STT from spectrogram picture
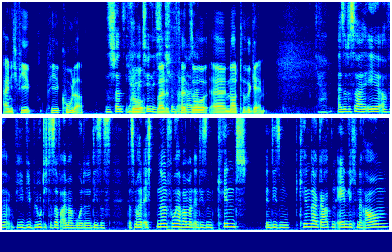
eigentlich viel, viel cooler. Das ist schon, ja, so, natürlich. Weil find's ist halt geiler. so äh, not to the game. Also das war eh, wie, wie blutig das auf einmal wurde. Dieses, dass man halt echt, ne, vorher war man in diesem Kind, in diesem Kindergarten-ähnlichen Raum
